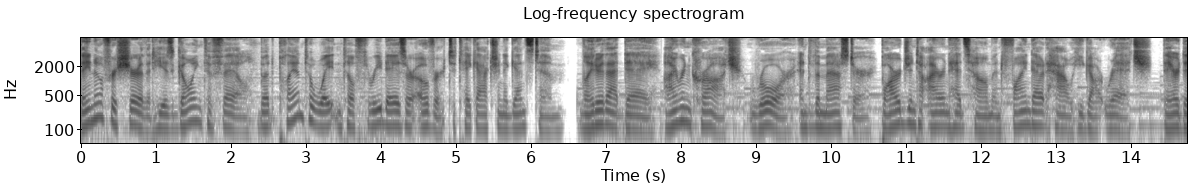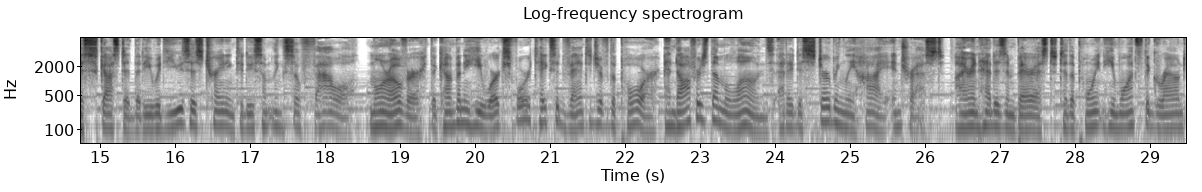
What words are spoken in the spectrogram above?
They know for sure that he is going to fail, but plan to wait until three days are over to take action against him. Later that day, Iron Crotch, Roar, and the Master barge into Ironhead's home and find out how he got rich. They are disgusted that he would use his training to do something so foul. Moreover, the company he works for takes advantage of the poor and offers them loans at a disturbingly high interest. Ironhead is embarrassed to the point he wants the ground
